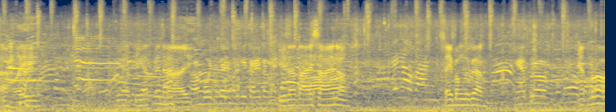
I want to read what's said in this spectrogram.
Okay. Ingat, ingat men ha. Bye. Ang buti tayo magkita-kita men. Kita tayo sa ano. Sa ibang lugar. Ingat bro. Ingat bro.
